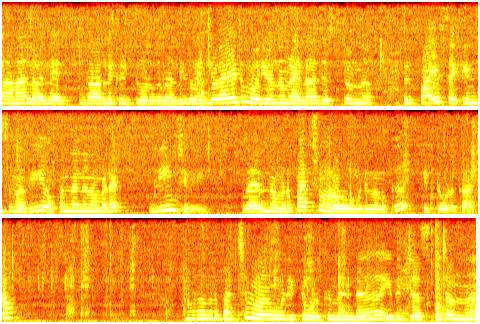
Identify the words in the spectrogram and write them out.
കാണാമല്ലോ അല്ലേ? ഗാർലിക് ഇട്ട് കൊടുക്കുന്നുണ്ട്. ഇത് വലിയതായിട്ട് മുരിയൊന്നും വേണ്ട. ജസ്റ്റ് ഒന്ന് ഒരു ഫൈവ് സെക്കൻഡ്സ് മതി. ഒപ്പം തന്നെ നമ്മുടെ ഗ്രീൻ ചില്ലി അതായത് നമ്മുടെ പച്ചമുളകും കൂടി നമുക്ക് ഇട്ട് കൊടുക്കാം കേട്ടോ. നമ്മൾ നമ്മുടെ പച്ചമുളകും കൂടി ഇട്ട് കൊടുക്കുന്നുണ്ട്. ഇത് ജസ്റ്റ് ഒന്ന്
